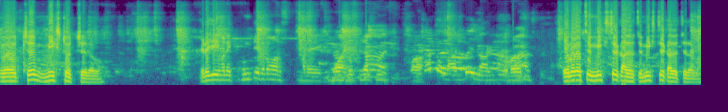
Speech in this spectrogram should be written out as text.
এবার হচ্ছে মিক্সড হচ্ছে, দেখো। এটা কি মানে খুন্তি এটা তোমার মানে এবার হচ্ছে মিক্সডের কাজ হচ্ছে মিক্সডের কাজ হচ্ছে, দেখো।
